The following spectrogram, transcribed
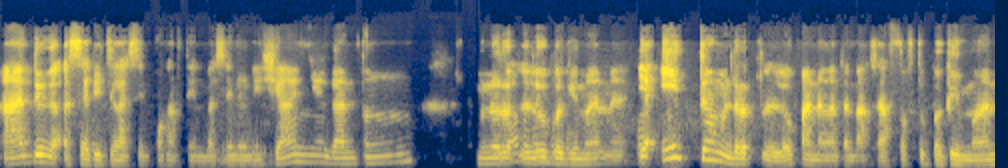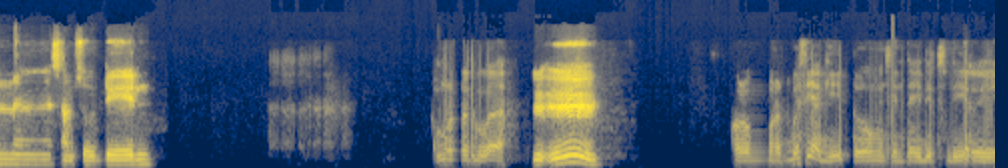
Aduh, nggak usah dijelasin pengertian bahasa Indonesianya, ganteng. Menurut Kenapa lu bagaimana? Ya itu menurut lu pandangan tentang self love tuh bagaimana, Samsudin? menurut gua Mm-mm. kalau menurut gua sih ya gitu mencintai diri sendiri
